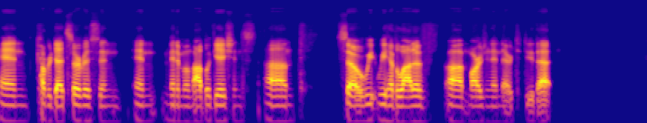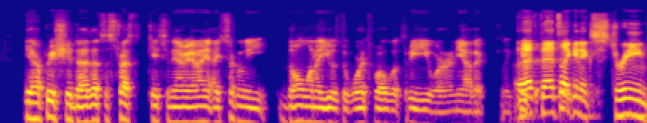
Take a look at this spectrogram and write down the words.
and cover debt service and and minimum obligations. Um, so we, we have a lot of uh, margin in there to do that. Yeah, I appreciate that. That's a stress case scenario, and I, I certainly don't want to use the word World War Three or any other. Like, that's that's like an extreme,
